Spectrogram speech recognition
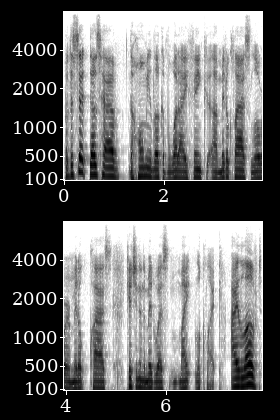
But the set does have the homey look of what I think a middle class, lower middle class kitchen in the Midwest might look like. I loved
